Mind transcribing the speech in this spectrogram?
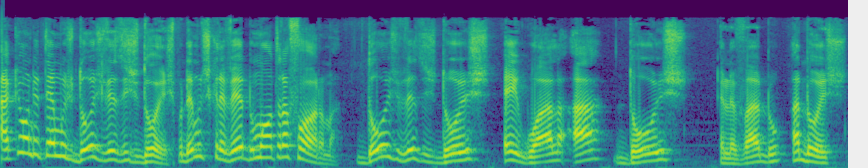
aqui onde temos 2 vezes 2, podemos escrever de uma outra forma. 2 vezes 2 é igual a 2 elevado a 2.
